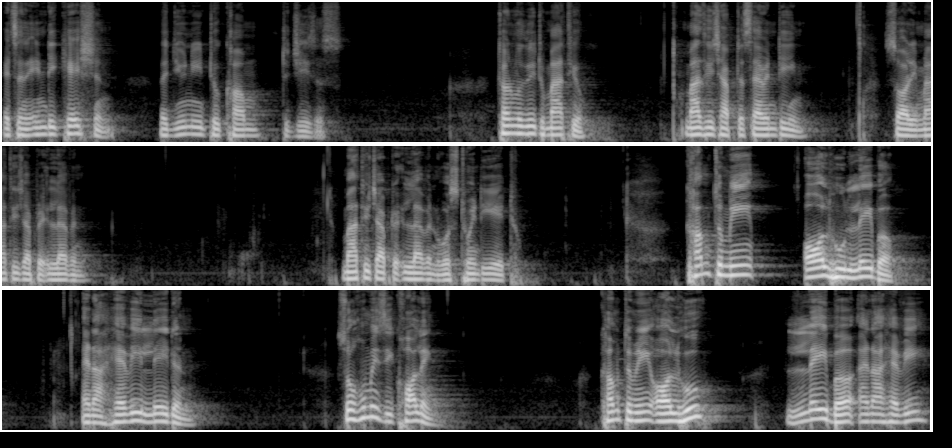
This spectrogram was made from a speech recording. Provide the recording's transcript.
it's an indication that you need to come to Jesus. Turn with me to Matthew. Matthew chapter 17. Sorry, Matthew chapter 11. Matthew chapter 11, verse 28. Come to me, all who labor and are heavy laden. So, whom is he calling? Come to me, all who labor and are heavy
